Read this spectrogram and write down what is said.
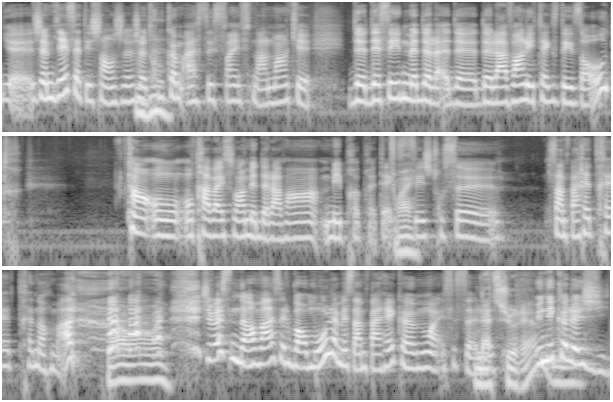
J'aime bien cet échange-là. Je le trouve mhm. comme assez sain, finalement, que d'essayer de, mettre de l'avant les textes des autres quand on, travaille souvent à mettre de l'avant mes propres textes. Je trouve ça ça me paraît très, très normal. Ouais, ouais, ouais. Je sais pas si normal, c'est le bon mot, là, mais ça me paraît comme, ouais, c'est ça. là. Naturel. Une écologie.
